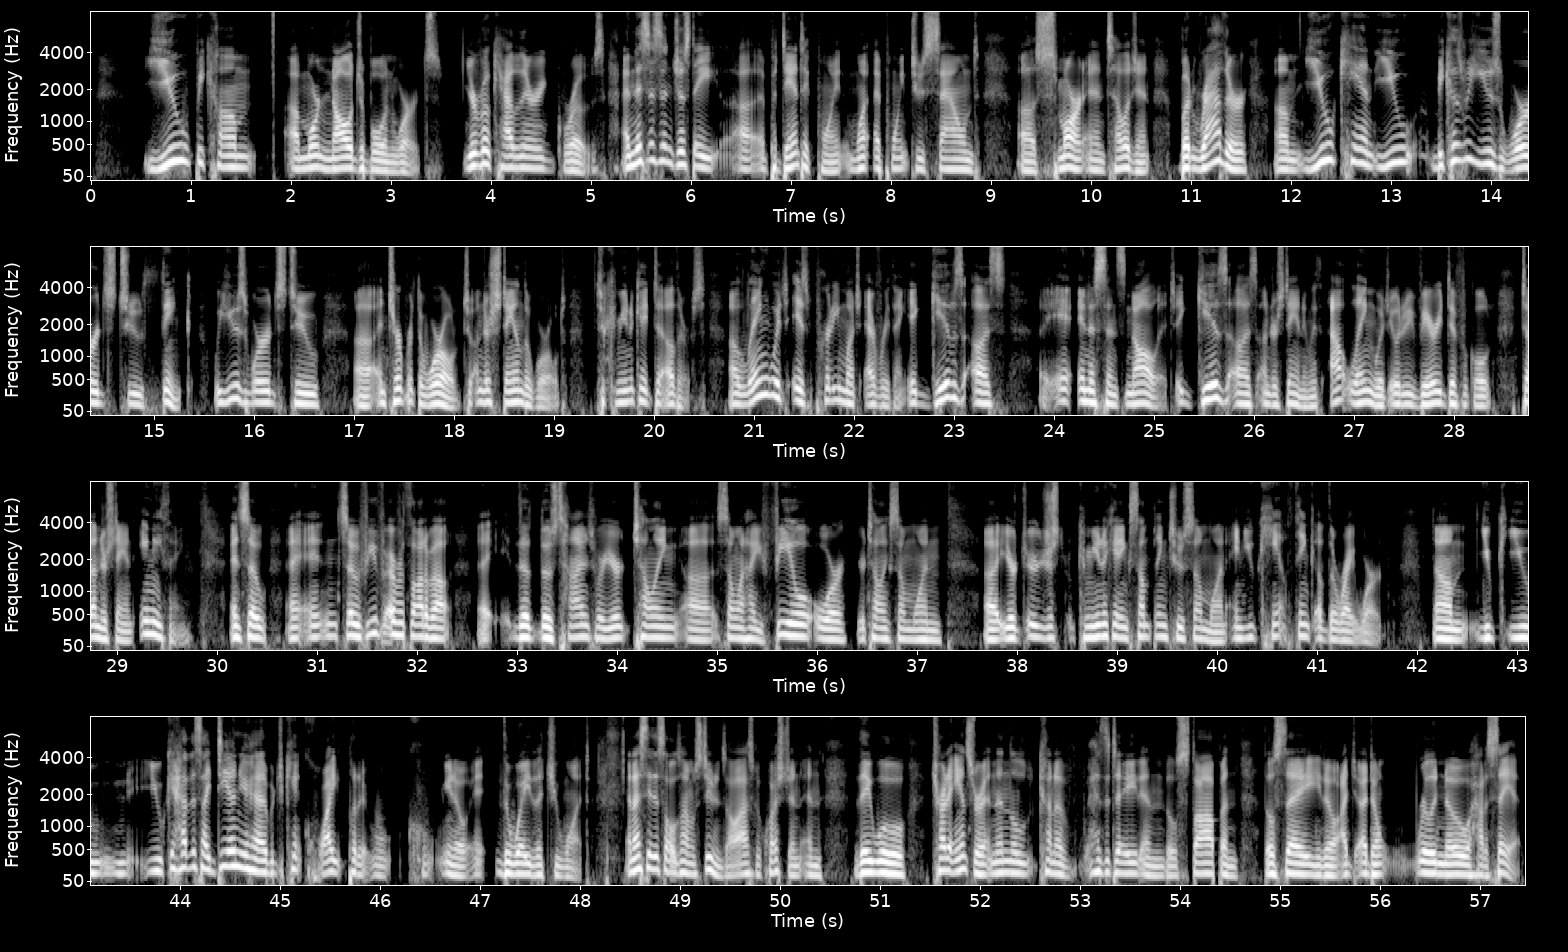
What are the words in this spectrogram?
you become uh, more knowledgeable in words your vocabulary grows. And this isn't just a, uh, a pedantic point, a point to sound uh, smart and intelligent, but rather um, you can you because we use words to think, we use words to uh, interpret the world, to understand the world, to communicate to others. Uh, language is pretty much everything. It gives us in a sense, knowledge. It gives us understanding. Without language, it would be very difficult to understand anything. And so, and so, if you've ever thought about uh, the, those times where you're telling uh, someone how you feel, or you're telling someone, uh, you're you're just communicating something to someone, and you can't think of the right word um, you you you have this idea in your head, but you can't quite put it, you know, the way that you want. And I say this all the time with students. I'll ask a question, and they will try to answer it, and then they'll kind of hesitate, and they'll stop, and they'll say, you know, I, I don't really know how to say it.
